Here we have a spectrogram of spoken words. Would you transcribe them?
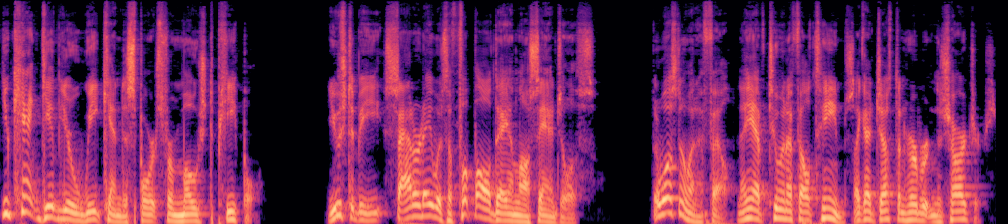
you can't give your weekend to sports for most people. Used to be Saturday was a football day in Los Angeles. There was no NFL. Now you have two NFL teams. I got Justin Herbert and the Chargers.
